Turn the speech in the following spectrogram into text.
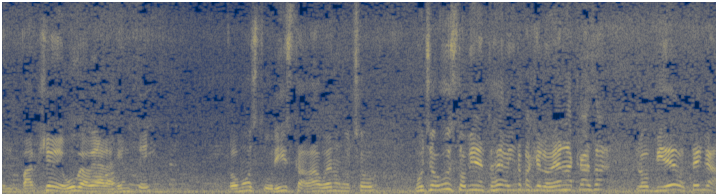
El parque de Buga, vea la gente. Somos turistas, va, bueno, mucho, mucho gusto. Miren, entonces ahorita para que lo vean en la casa, los videos, tenga.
